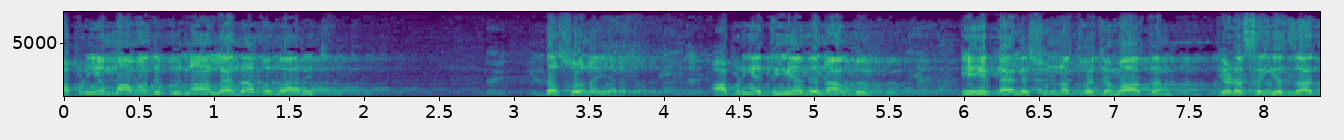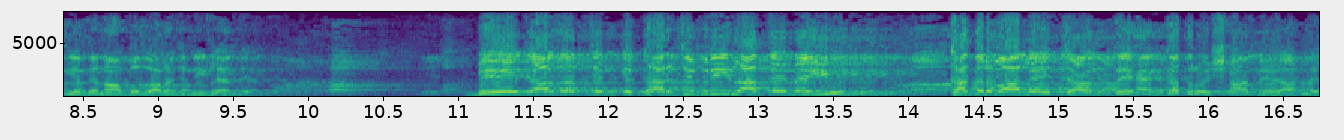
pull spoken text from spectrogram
اپنی ماوا دے کوئی نام لینا بازار دسو نا یار، اپنی دھیاں دے نام کوئی۔ یہ کہلے سنت و جماعتن جڑا سید زادیاں دے نام بازار چ نہیں لیندے۔ بے اجازت جن کے گھر جبریل آتے نہیں، قدر والے جانتے ہیں، قدر و شان والے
